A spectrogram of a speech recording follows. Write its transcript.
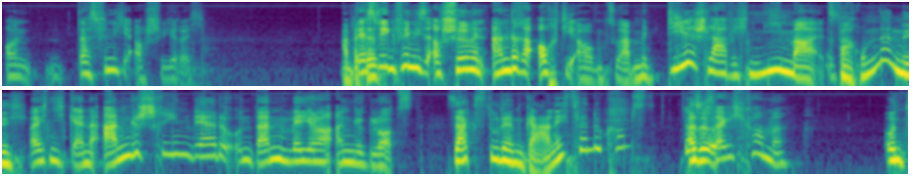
Und das finde ich auch schwierig. Aber Deswegen finde ich es auch schön, wenn andere auch die Augen zu haben. Mit dir schlafe ich niemals. warum denn nicht? Weil ich nicht gerne angeschrien werde und dann werde ich auch noch angeglotzt. Sagst du denn gar nichts, wenn du kommst? Doch, Also ich sage, ich komme. und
